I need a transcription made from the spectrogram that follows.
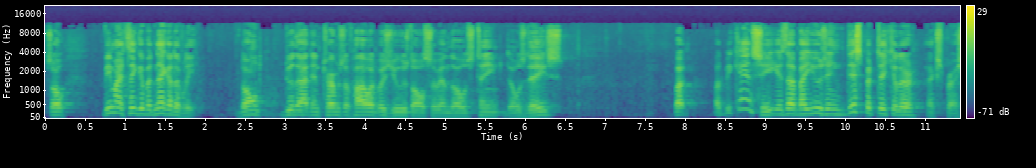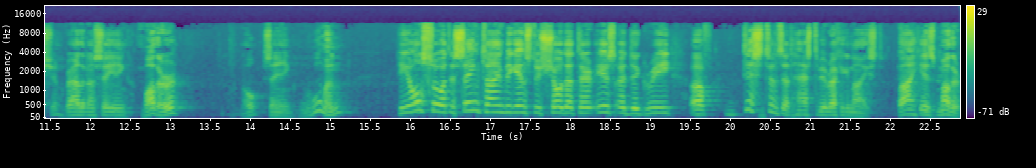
So we might think of it negatively. Don't do that in terms of how it was used also in those, t- those days. But what we can see is that by using this particular expression, rather than saying mother, no, saying woman, he also at the same time begins to show that there is a degree of distance that has to be recognized by his mother.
